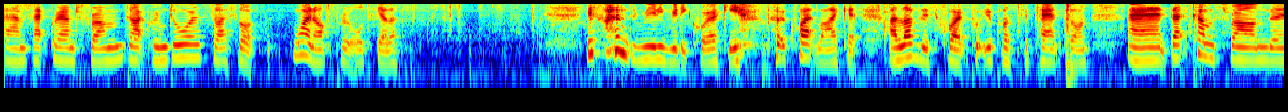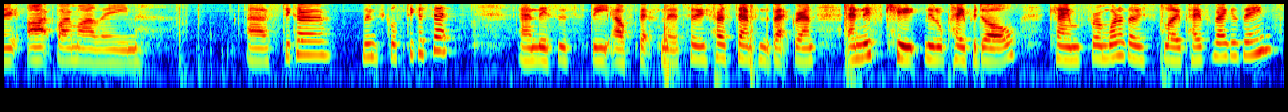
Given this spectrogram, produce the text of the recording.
um, background from Darkroom Doors so I thought why not put it all together. This one's really, really quirky, but I quite like it. I love this quote, put your positive pants on. And that comes from the Art by Marlene uh, sticker, whimsical sticker set and this is the alphabet from there too her stamp in the background and this cute little paper doll came from one of those flow paper magazines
